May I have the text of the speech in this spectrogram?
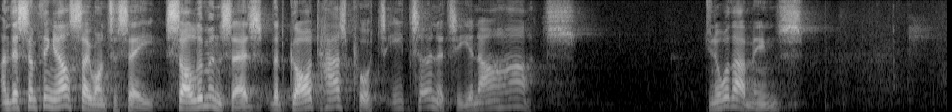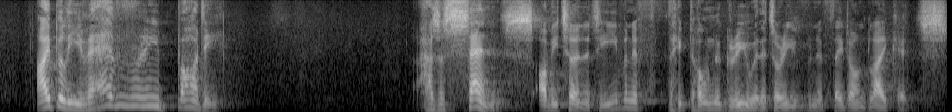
And there's something else I want to say. Solomon says that God has put eternity in our hearts. Do you know what that means? I believe everybody has a sense of eternity, even if they don't agree with it or even if they don't like it.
